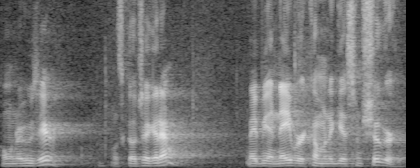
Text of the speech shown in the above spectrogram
wonder who's here. Let's go check it out. Maybe a neighbor coming to get some sugar.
